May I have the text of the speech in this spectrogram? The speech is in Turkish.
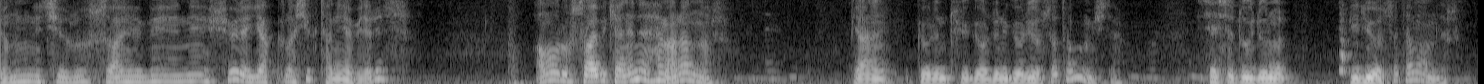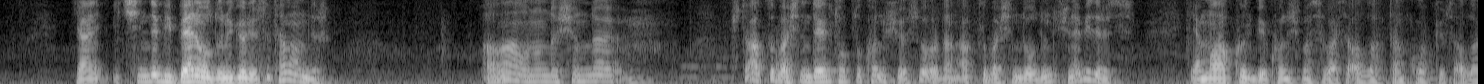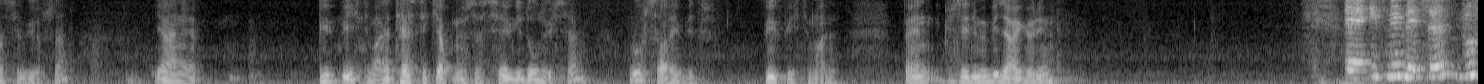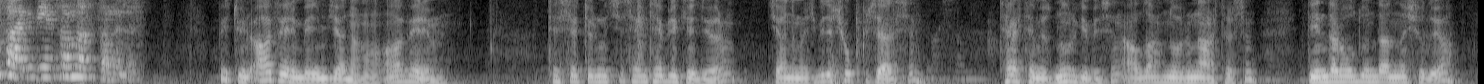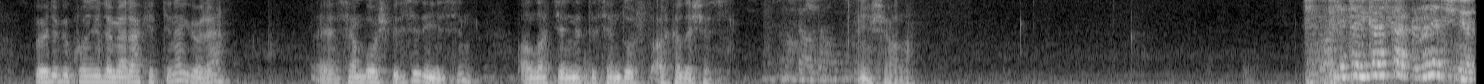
Canımın içi ruh sahibini şöyle yaklaşık tanıyabiliriz. Ama ruh sahibi kendini hemen anlar. Yani görüntüyü gördüğünü görüyorsa tamam işte. Sesi duyduğunu biliyorsa tamamdır. Yani içinde bir ben olduğunu görüyorsa tamamdır. Ama onun dışında işte aklı başında değerli toplu konuşuyorsa oradan aklı başında olduğunu düşünebiliriz. Ya makul bir konuşması varsa Allah'tan korkuyorsa, Allah'ı seviyorsa yani büyük bir ihtimalle terslik yapmıyorsa, sevgi doluysa ruh sahibidir. Büyük bir ihtimalle. Ben güzelimi bir daha göreyim. Ee, ismim Betül. Ruh sahibi bir insanı nasıl tanırız? Betül aferin benim canıma, aferin. Tesettürün için seni tebrik ediyorum. Canım içi. Bir de çok güzelsin. Tertemiz, nur gibisin. Allah nurunu artırsın. Dindar olduğunda anlaşılıyor. Böyle bir konuyu da merak ettiğine göre e, sen boş birisi değilsin. Allah cennette seni dost arkadaş etsin. İnşallah. Platonik aşk hakkında ne düşünüyorsun?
